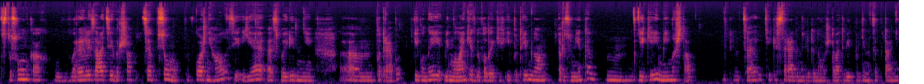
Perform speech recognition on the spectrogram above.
в стосунках, в реалізації, в вершах. Це всьому, в кожній галузі є е, своєрідні ем, потреби. І вони від маленьких до великих, і потрібно розуміти, який мій масштаб. Це тільки зсередини людина може давати відповіді на це питання.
